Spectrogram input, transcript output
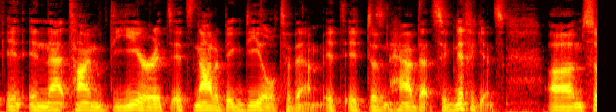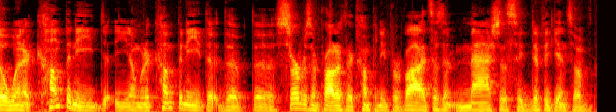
in, in that time of the year. It's, it's not a big deal to them. It, it doesn't have that significance. Um, so when a company, you know, when a company, the, the, the service and product the company provides doesn't match the significance of,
